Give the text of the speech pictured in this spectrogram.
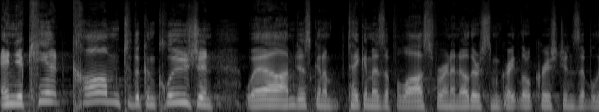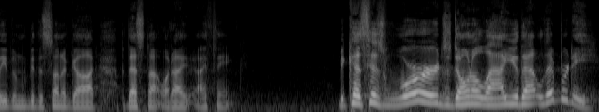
And you can't come to the conclusion, well, I'm just going to take him as a philosopher, and I know there's some great little Christians that believe him to be the Son of God, but that's not what I, I think. Because his words don't allow you that liberty.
